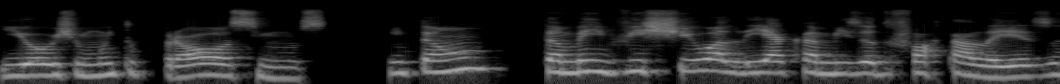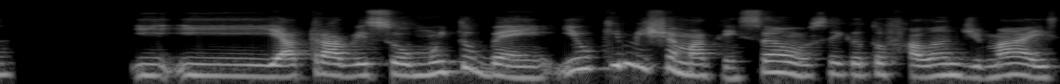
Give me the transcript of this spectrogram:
e hoje muito próximos, então também vestiu ali a camisa do Fortaleza, e, e atravessou muito bem. E o que me chama a atenção, eu sei que eu estou falando demais,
